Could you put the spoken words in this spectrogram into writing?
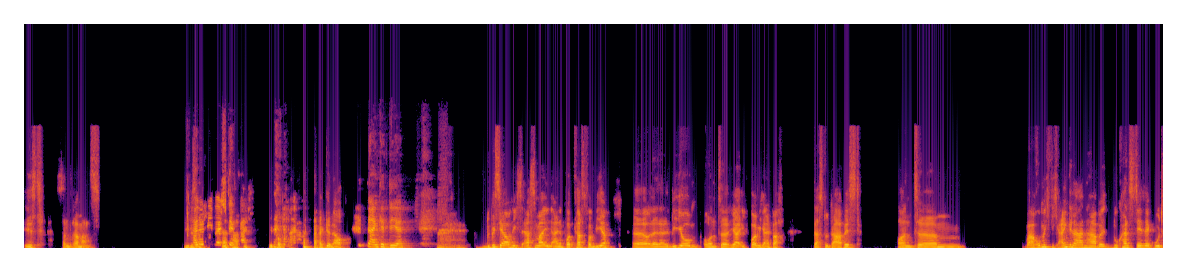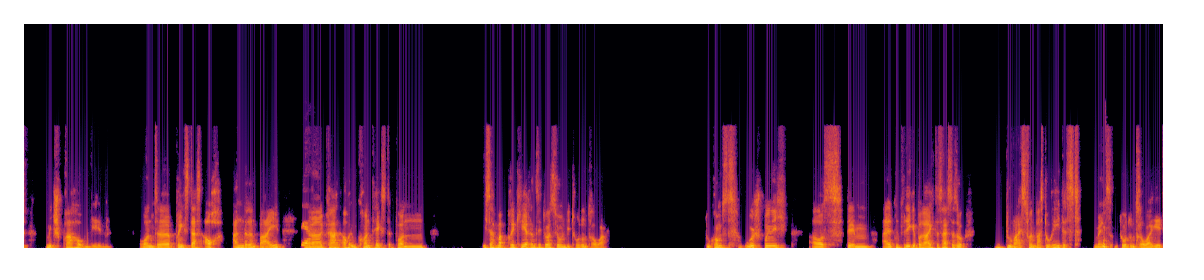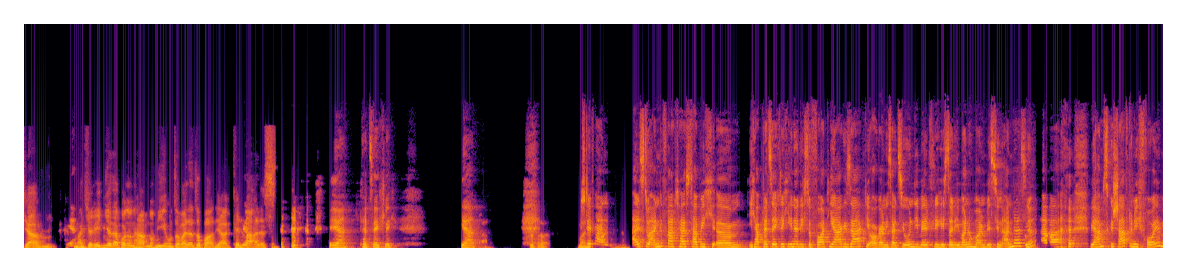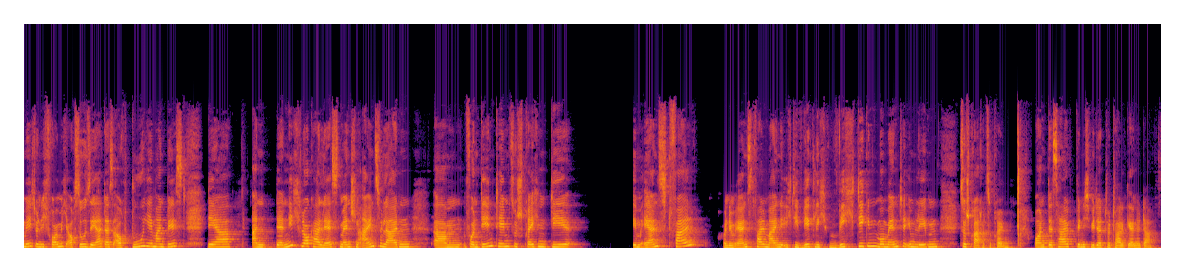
ist Sandra Manz. Liebe Hallo, Sandra, lieber Stefan. Willkommen. genau. Danke dir. Du bist ja auch nicht das erste Mal in einem Podcast von mir äh, oder in einem Video. Und äh, ja, ich freue mich einfach, dass du da bist. Und ähm, warum ich dich eingeladen habe, du kannst sehr, sehr gut mit Sprache umgehen und äh, bringst das auch anderen bei, ja. äh, gerade auch im Kontext von, ich sag mal, prekären Situationen wie Tod und Trauer. Du kommst ursprünglich aus dem Altenpflegebereich, das heißt also, du weißt von was du redest, wenn es um Tod und Trauer geht. Ja, ja, manche reden ja davon und haben noch nie und so weiter und so fort. Ja, kennen ja. wir alles. ja, tatsächlich. Ja. Deshalb Stefan, als du angefragt hast, habe ich, ähm, ich habe tatsächlich innerlich sofort Ja gesagt. Die Organisation, die Weltpflicht ist dann immer noch mal ein bisschen anders, ne? aber wir haben es geschafft und ich freue mich und ich freue mich auch so sehr, dass auch du jemand bist, der an, der nicht locker lässt, Menschen einzuladen, ähm, von den Themen zu sprechen, die im Ernstfall und im Ernstfall meine ich, die wirklich wichtigen Momente im Leben zur Sprache zu bringen. Und deshalb bin ich wieder total gerne da.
